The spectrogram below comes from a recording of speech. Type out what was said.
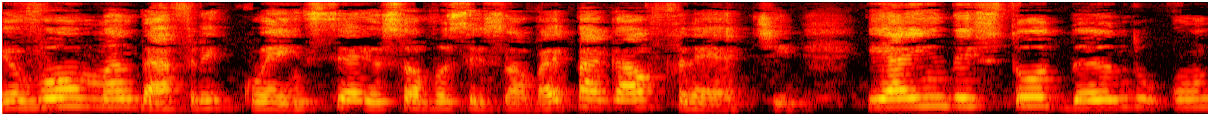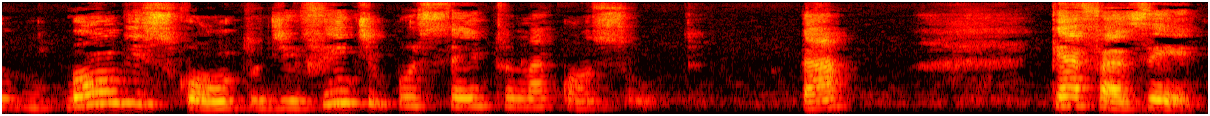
Eu vou mandar frequência, eu só, você só vai pagar o frete e ainda estou dando um bom desconto de 20% na consulta, tá? Quer fazer?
